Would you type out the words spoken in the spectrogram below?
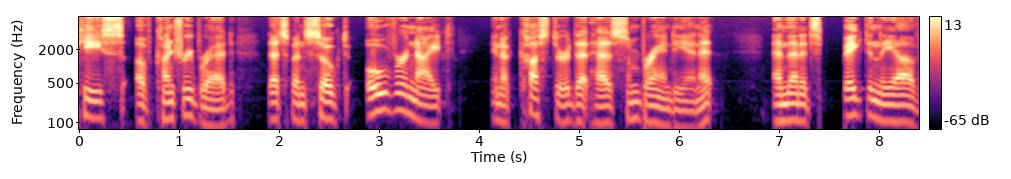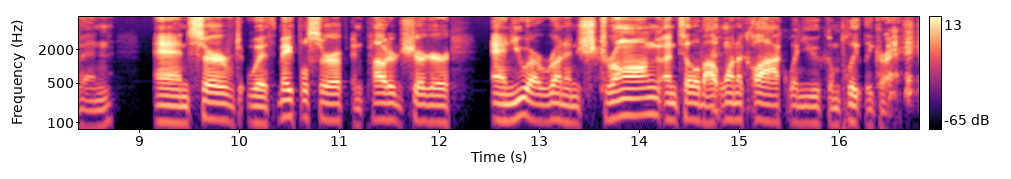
piece of country bread that's been soaked overnight in a custard that has some brandy in it. And then it's baked in the oven and served with maple syrup and powdered sugar and you are running strong until about one o'clock when you completely crash.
